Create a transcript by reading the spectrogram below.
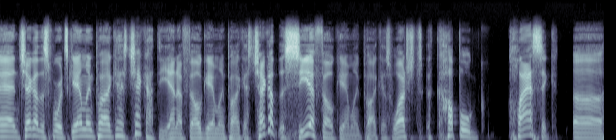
and check out the sports gambling podcast. Check out the NFL gambling podcast. Check out the CFL gambling podcast. Watched a couple classic uh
